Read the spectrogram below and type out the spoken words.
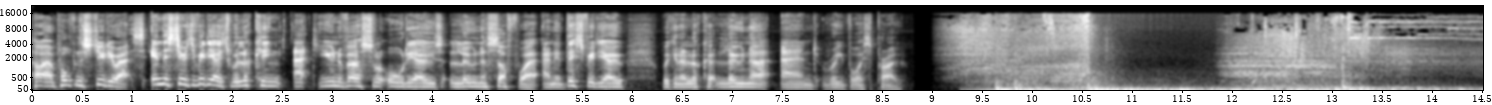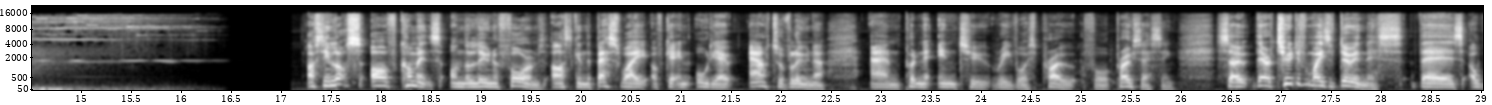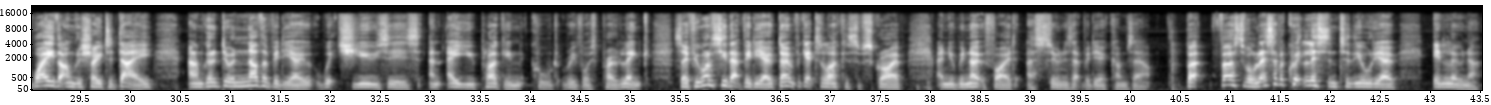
Hi, I'm Paul from the Studio Rats. In this series of videos, we're looking at Universal Audio's Luna software, and in this video, we're going to look at Luna and Revoice Pro. I've seen lots of comments on the Luna forums asking the best way of getting audio out of Luna and putting it into Revoice Pro for processing. So there are two different ways of doing this. There's a way that I'm going to show you today, and I'm going to do another video which uses an AU plugin called Revoice Pro Link. So if you want to see that video, don't forget to like and subscribe, and you'll be notified as soon as that video comes out. But first of all, let's have a quick listen to the audio in Luna.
